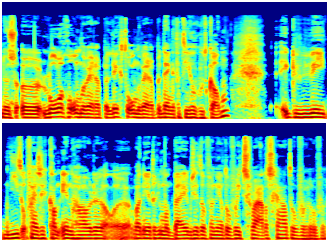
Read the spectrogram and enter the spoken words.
Dus uh, lollige onderwerpen, lichte onderwerpen, denk ik dat hij heel goed kan. Ik weet niet of hij zich kan inhouden uh, wanneer er iemand bij hem zit... of wanneer het over iets zwaarders gaat, over, over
